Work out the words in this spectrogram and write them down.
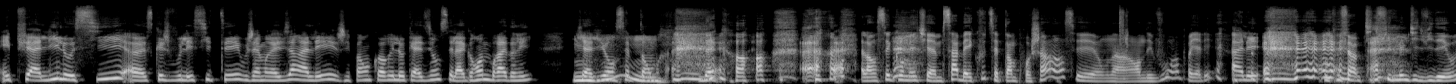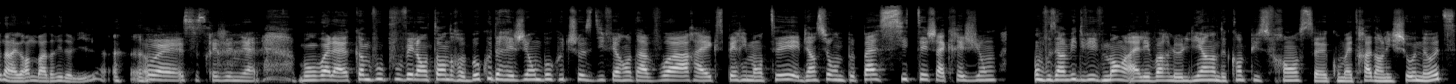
Et puis à Lille aussi, euh, ce que je voulais citer où j'aimerais bien aller, j'ai pas encore eu l'occasion, c'est la Grande Braderie qui a lieu en Mhm. septembre. D'accord. Alors on sait combien tu aimes ça. Bah écoute, septembre prochain, hein, c'est on a un rendez-vous hein, pour y aller. Allez. On peut faire une petite filmer une petite vidéo dans la grande braderie de Lille. ouais, ce serait génial. Bon, voilà, comme vous pouvez l'entendre, beaucoup de régions, beaucoup de choses différentes à voir, à expérimenter. Et bien sûr, on ne peut pas citer chaque région On vous invite vivement à aller voir le lien de Campus France euh, qu'on mettra dans les show notes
